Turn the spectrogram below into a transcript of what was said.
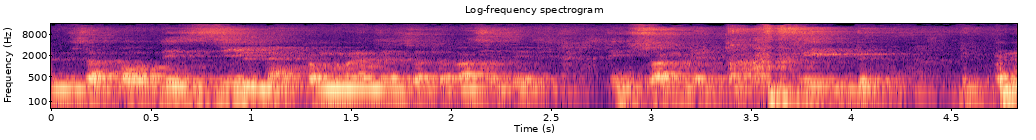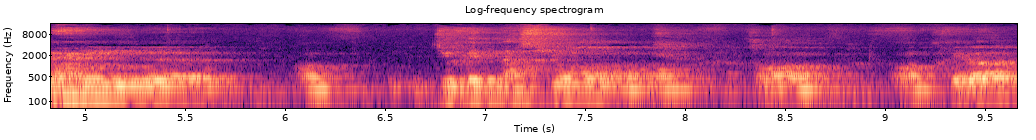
les apports des îles, hein, comme on l'a dit c'est des, zones de trafic, de, de pleine euh, en, de nation en, créole.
